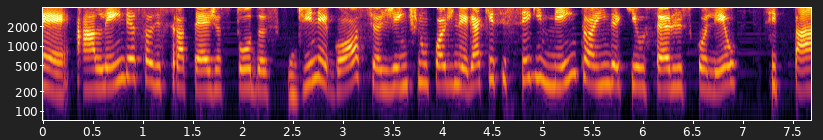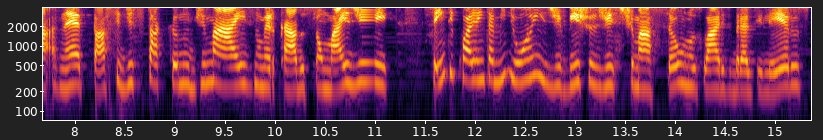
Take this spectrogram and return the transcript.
É, além dessas estratégias todas de negócio, a gente não pode negar que esse segmento ainda que o Sérgio escolheu se está né, tá se destacando demais no mercado. São mais de 140 milhões de bichos de estimação nos lares brasileiros.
